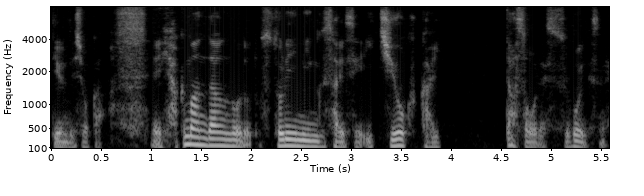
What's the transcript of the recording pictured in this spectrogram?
ていうんでしょうか。100万ダウンロードとストリーミング再生1億回だそうです。すごいですね。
